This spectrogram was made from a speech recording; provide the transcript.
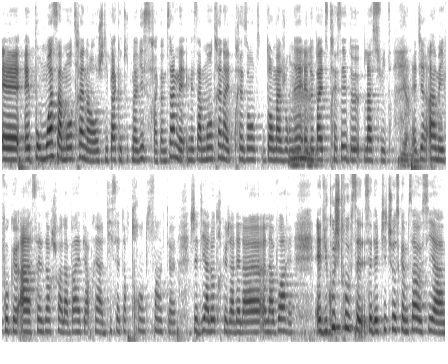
Et, pour moi, ça m'entraîne, alors je dis pas que toute ma vie ce sera comme ça, mais, mais ça m'entraîne à être présente dans ma journée et de ne mm. pas être stressée de la suite. Et dire, ah, mais il faut qu'à 16h je sois là-bas, et puis après à 17h35, euh, j'ai dit à l'autre que j'allais la, la, voir. Et, du coup, je trouve que c'est des petites choses comme ça aussi à,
